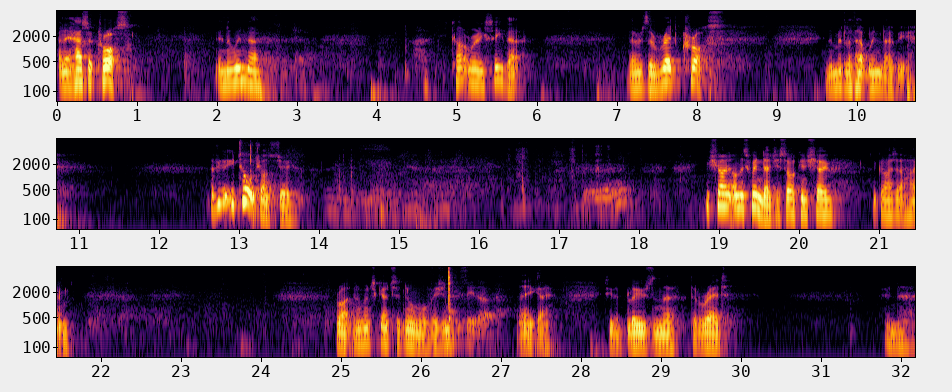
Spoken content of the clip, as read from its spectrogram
and it has a cross in the window. You can't really see that. There is a red cross in the middle of that window. But have you got your torch on, Stu? You shine it on this window just so I can show the guys at home. Right, I'm going to go to normal vision. You see that? There you go. See the blues and the, the red. And uh,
